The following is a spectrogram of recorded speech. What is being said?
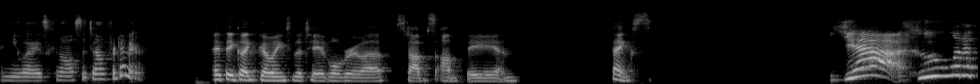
And you guys can all sit down for dinner. I think like going to the table, Rua stops Omnthy and thanks. Yeah, who would have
